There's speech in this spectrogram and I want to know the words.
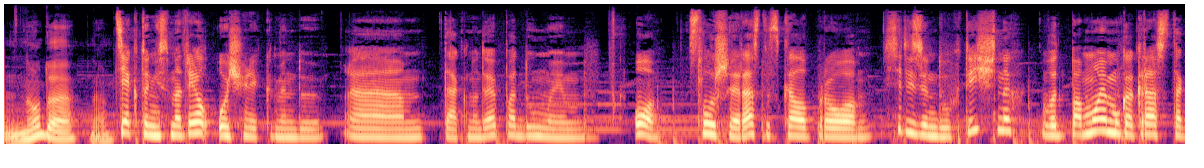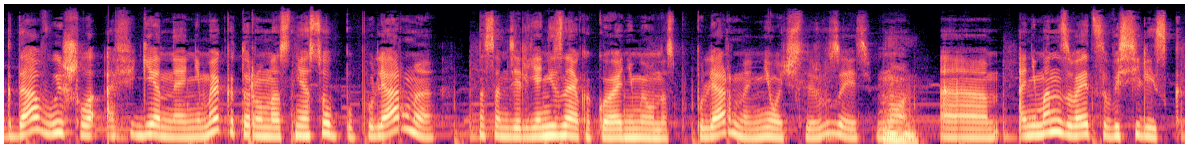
Ну да, да. Те, кто не смотрел, очень рекомендую. Эм, так, ну давай подумаем. О, слушай, раз ты сказал про середину двухтысячных, вот, по-моему, как раз тогда вышло офигенное аниме, которое у нас не особо популярно. На самом деле, я не знаю, какое аниме у нас популярно, не очень слежу за этим, но Мгм. эм, аниме называется «Василиск».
